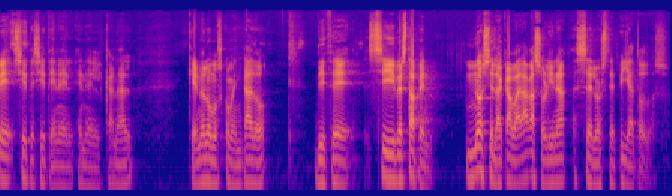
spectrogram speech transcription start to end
P77 en el, en el canal que no lo hemos comentado, dice, si Verstappen no se le acaba la gasolina, se los cepilla a todos.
